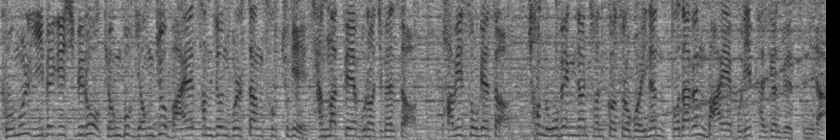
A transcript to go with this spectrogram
보물 221호 경북 영주 마해 삼존 불상 석축이 장맛비에 무너지면서 바위 속에서 1500년 전 것으로 보이는 또 다른 마해불이 발견됐습니다.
